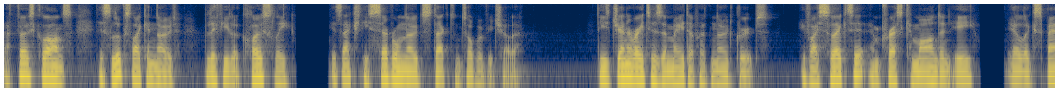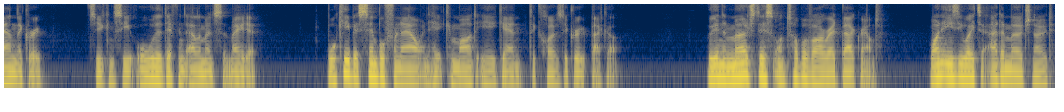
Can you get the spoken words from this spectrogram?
At first glance, this looks like a node, but if you look closely, it's actually several nodes stacked on top of each other. These generators are made up of node groups. If I select it and press Command and E, it'll expand the group, so you can see all the different elements that made it. We'll keep it simple for now and hit Command E again to close the group back up. We're going to merge this on top of our red background. One easy way to add a merge node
